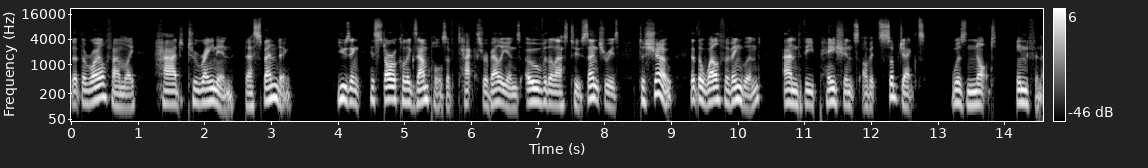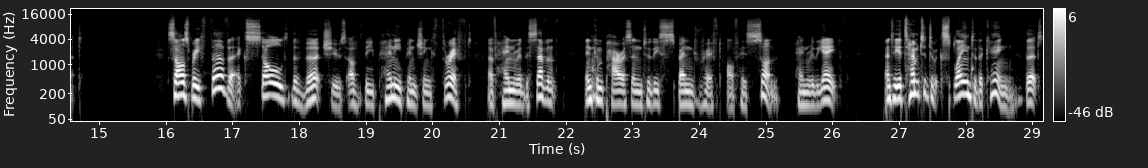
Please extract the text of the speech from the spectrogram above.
that the royal family had to rein in their spending. Using historical examples of tax rebellions over the last two centuries to show that the wealth of England and the patience of its subjects was not infinite. Salisbury further extolled the virtues of the penny pinching thrift of Henry VII in comparison to the spendthrift of his son, Henry VIII, and he attempted to explain to the king that,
